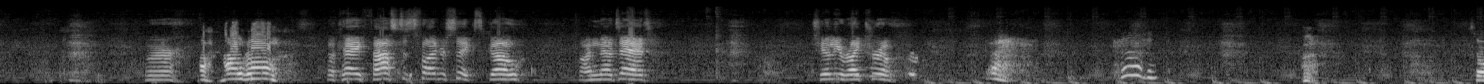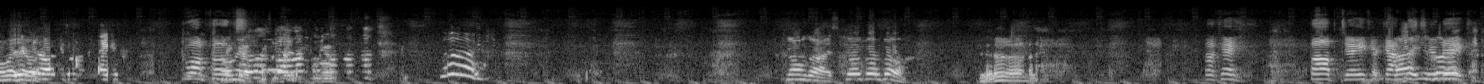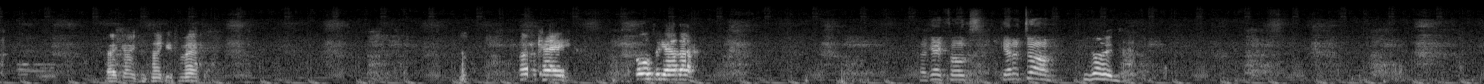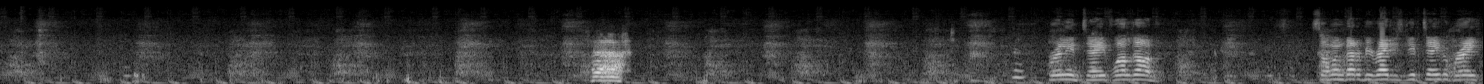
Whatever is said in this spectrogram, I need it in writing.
We're uh, I'll go. okay. Fastest five or six. Go. I'm now dead. Chili right through. So we're here. Go on, folks. On, on, on, on. Go, guys. Go, go, go. Okay, Bob, Dave, your gap is you too got big. it. Okay, go, you can take it from there. Okay. All together. Okay, folks, get it done. You got it. Brilliant, Dave. Well done. Someone better be ready to give Dave a break.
